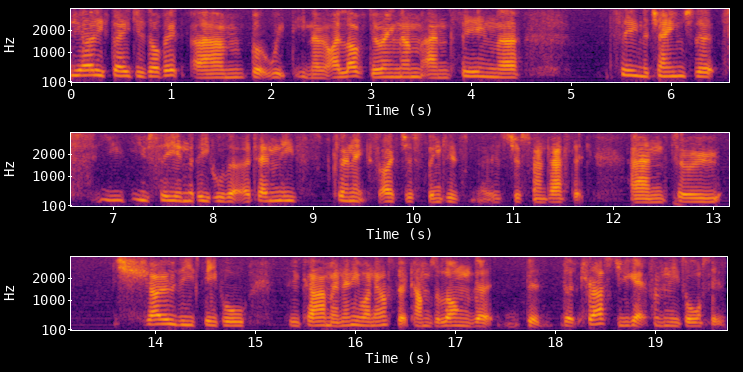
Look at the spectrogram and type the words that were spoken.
the early stages of it, um, but we, you know, I love doing them and seeing the seeing the change that you, you see in the people that attend these clinics, I just think is is just fantastic. And to show these people who come and anyone else that comes along that the, the trust you get from these horses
